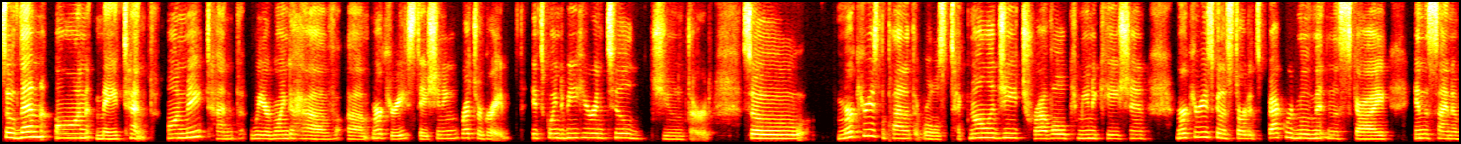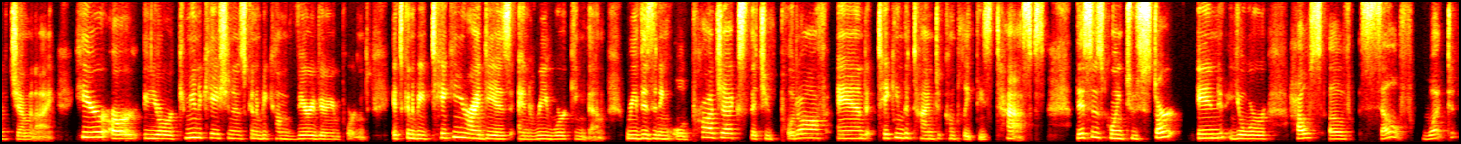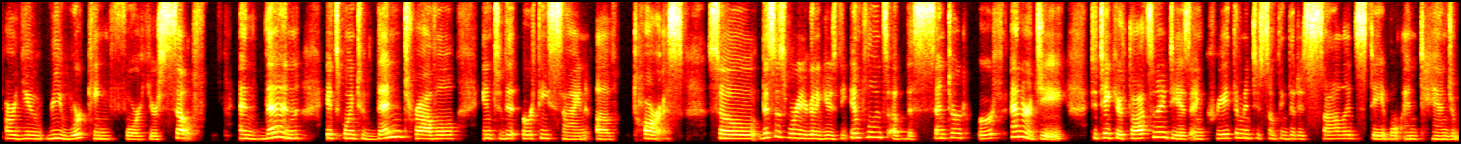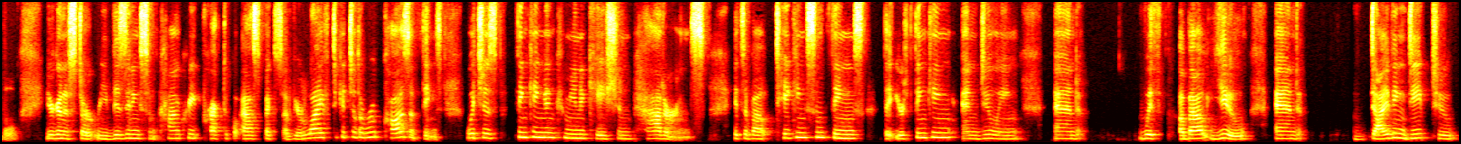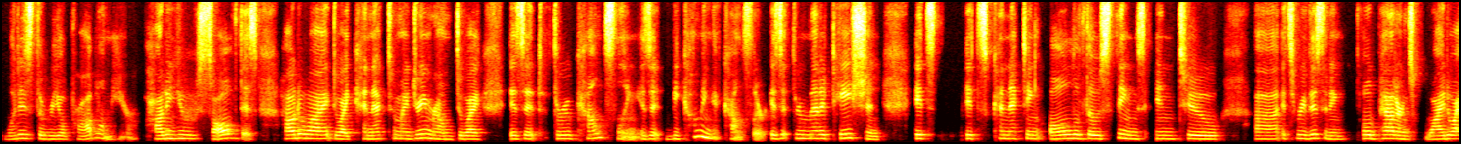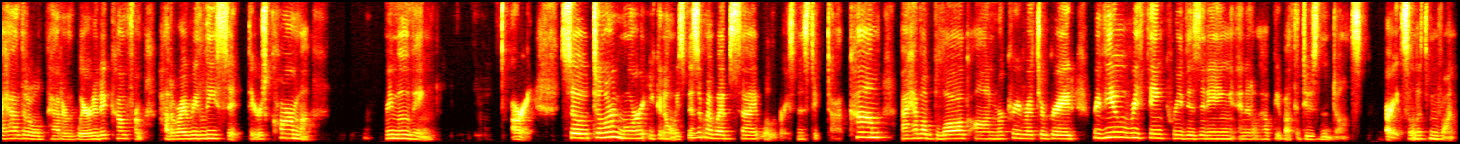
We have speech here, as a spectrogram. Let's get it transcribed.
So then on May 10th, on May 10th, we are going to have uh, Mercury stationing retrograde. It's going to be here until June 3rd. So Mercury is the planet that rules technology, travel, communication. Mercury is going to start its backward movement in the sky in the sign of Gemini. Here are your communication is going to become very, very important. It's going to be taking your ideas and reworking them, revisiting old projects that you've put off, and taking the time to complete these tasks. This is going to start in your house of self. What are you reworking for yourself? And then it's going to then travel into the earthy sign of Taurus. So, this is where you're going to use the influence of the centered earth energy to take your thoughts and ideas and create them into something that is solid, stable, and tangible. You're going to start revisiting some concrete, practical aspects of your life to get to the root cause of things, which is thinking and communication patterns. It's about taking some things that you're thinking and doing and with about you and diving deep to what is the real problem here? How do you solve this? How do i do i connect to my dream realm? Do i is it through counseling? Is it becoming a counselor? Is it through meditation? It's it's connecting all of those things into uh, it's revisiting old patterns. Why do i have that old pattern? Where did it come from? How do i release it? There's karma. Removing all right. So to learn more, you can always visit my website, willowgracemystic.com. I have a blog on Mercury retrograde, review, rethink, revisiting, and it'll help you about the do's and the don'ts. All right. So let's move on.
